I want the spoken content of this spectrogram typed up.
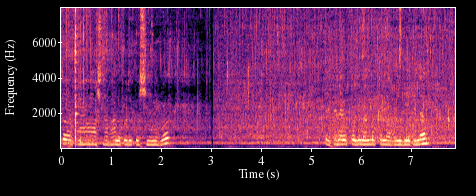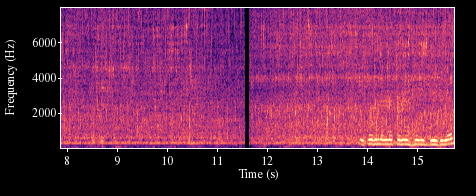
তো এখন মশলা ভালো করে কষিয়ে নেব। এখানে আমি পরিমাণ মতো লবণ দিয়ে দিলাম। পরিমাণ মতো আমি হলুদ দিয়ে দিলাম।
